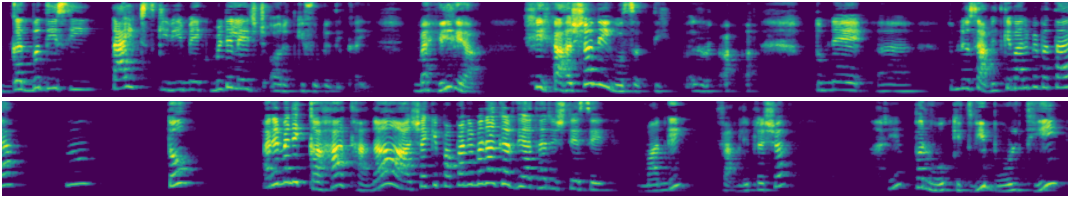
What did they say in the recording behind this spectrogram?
गदबदी सी टाइट स्कीवी में एक मिडिल एज औरत की फ़ोटो दिखाई। मैं हिल गया। ये आशा नहीं हो सकती। पर तुमने तुमने उसे आबिद के बारे में बताया? हम्म, तो? अरे मैंने कहा था ना आशा के पापा ने मना कर दिया था रिश्ते से। मान गई? फैमिली प्रेशर अरे पर वो कितनी बोल्ड थी।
